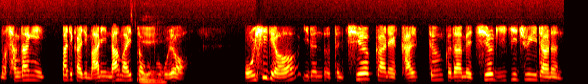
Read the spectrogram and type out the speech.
뭐 상당히 아직까지 많이 남아 있다고 예. 보고요. 오히려 이런 어떤 지역 간의 갈등, 그 다음에 지역 이기주의라는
